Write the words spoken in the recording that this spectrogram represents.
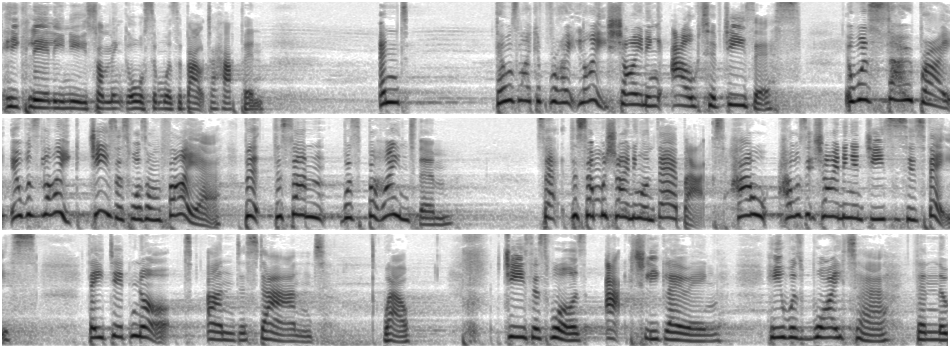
He clearly knew something awesome was about to happen. And there was like a bright light shining out of Jesus. It was so bright. It was like Jesus was on fire, but the sun was behind them. So the sun was shining on their backs. How, how was it shining in Jesus' face? They did not understand. Well, Jesus was actually glowing. He was whiter than the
